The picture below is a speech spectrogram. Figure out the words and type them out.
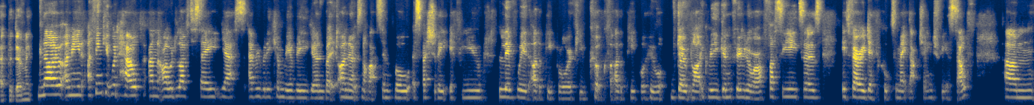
epidemic? No, I mean, I think it would help. And I would love to say, yes, everybody can be a vegan, but I know it's not that simple, especially if you live with other people or if you cook for other people who don't like vegan food or are fussy eaters. It's very difficult to make that change for yourself. Um,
